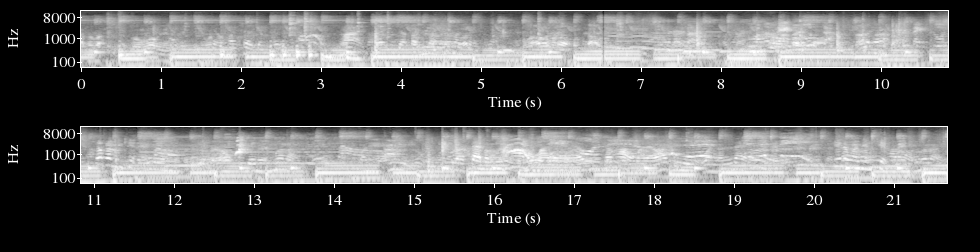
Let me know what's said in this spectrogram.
หลับไปวะงงงอย่างนี้ดีวคอนเสิร์ตยังไม่ไม่จะไปเล่นคอนเสิร์ตเนี่ยเอาเจ้าของเก่ถ้ามันเขียนเองเลยแล้วเป็นเมื่อไหร่วันที่แต่มันมีข่าวมาแล้วมีข่าวมาแล้วคือวันนั้นแหละที่ทำไมมันเขียนเวนเมื่อไหร่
